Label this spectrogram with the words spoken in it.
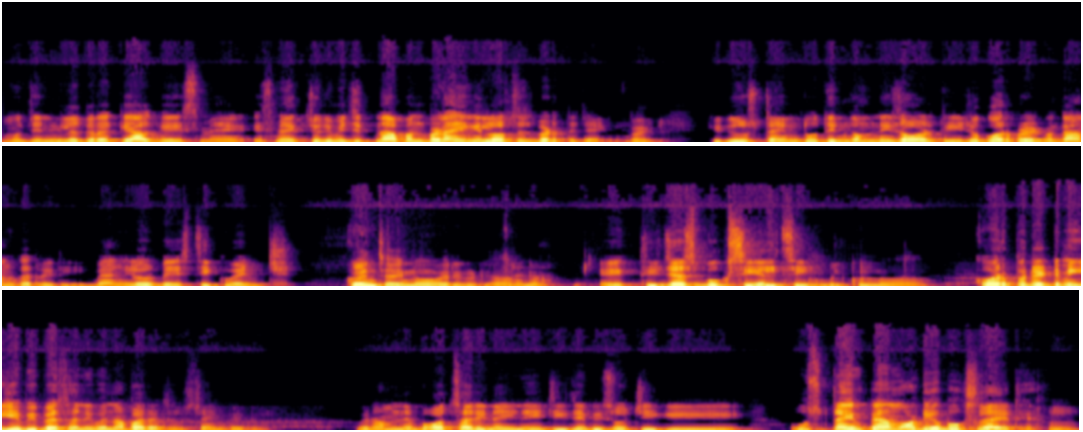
मुझे नहीं लग रहा कि आगे इसमें इसमें एक्चुअली में जितना अपन बढ़ाएँगे लॉसेस बढ़ते जाएँगे। राइट क्योंकि उस टाइम दो तीन कंपनीज़ और थी जो कॉर्पोरेट में काम कर रही थी। बैंगलोर बेस्ड थी quench quench I know very good हाँ। ना? एक थी जस्ट बुक सीएलसी बिल्कुल नो हाँ। कॉर्पोरेट में ये भी पैसा नहीं बना पा रहे थे उस टाइम पे भी। फिर हमने बहुत सारी नई नई चीज़ें भी सोची कि उस टाइम पे हम ऑडियो बुक्स लाए थे। हम्म।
